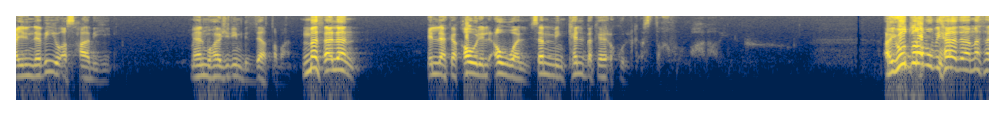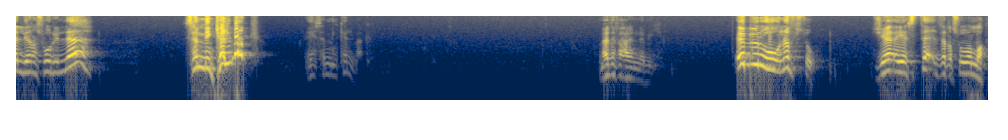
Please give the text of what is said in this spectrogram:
أي النبي وأصحابه. من المهاجرين بالذات طبعا. مثلا إلا كقول الأول سم كلبك يأكلك. أستغفر الله العظيم. أيضرب بهذا مثل لرسول الله؟ سم كلبك؟ إيه سم كلبك. ماذا فعل النبي؟ ابنه نفسه جاء يستأذن رسول الله.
